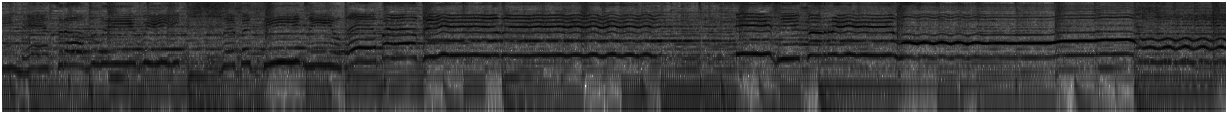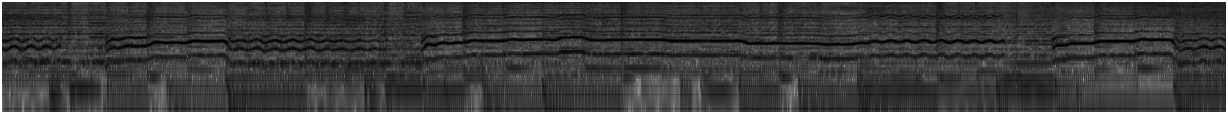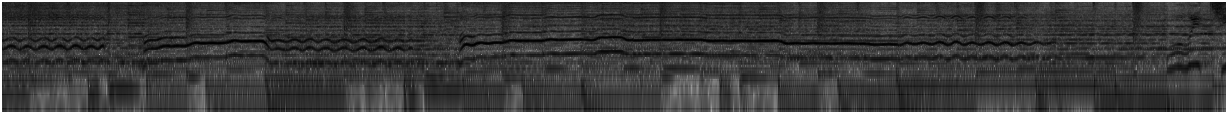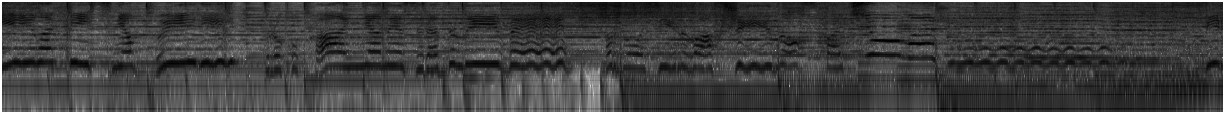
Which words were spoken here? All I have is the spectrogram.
пісня в вирій про кохання незрадливе, розірвавши розпачу межу. Вір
